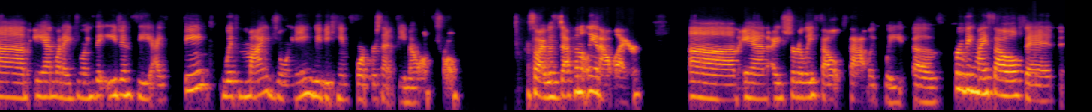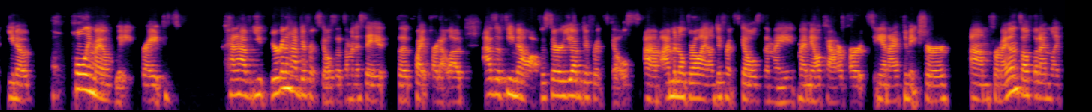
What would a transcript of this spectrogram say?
Um, and when i joined the agency i think with my joining, we became 4% female on patrol. So I was definitely an outlier. Um, and I surely felt that like weight of proving myself and, you know, holding my own weight, right? Because kind of have you you're going to have different skill sets i'm going to say the quiet part out loud as a female officer you have different skills um, i'm going to rely on different skills than my my male counterparts and i have to make sure um, for my own self that I'm like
